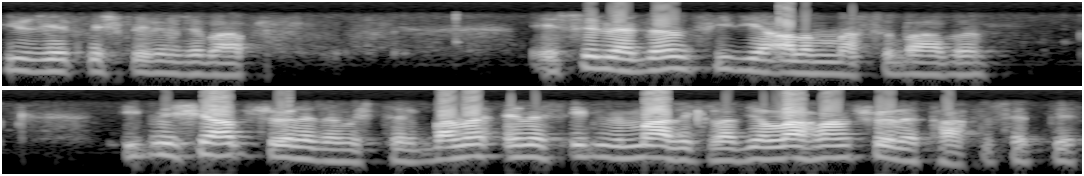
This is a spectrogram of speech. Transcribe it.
171. bab Esirlerden fidye alınması babı. İbn-i Şihab şöyle demiştir. Bana Enes İbn Malik radıyallahu anh şöyle tahsis etti.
